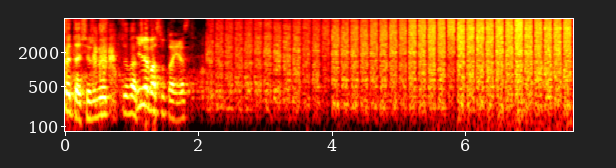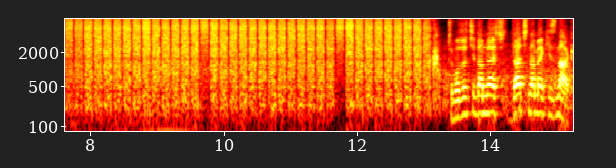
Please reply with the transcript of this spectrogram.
zapytaj się, żeby zobaczyć. Ile was tutaj jest? Czy możecie nam dać, dać nam jakiś znak?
